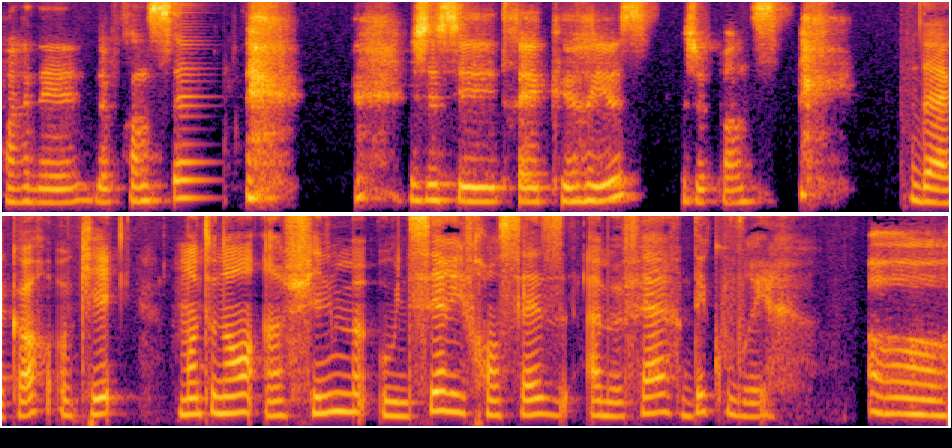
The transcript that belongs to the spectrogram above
parler le français. je suis très curieuse, je pense. D'accord, ok. Maintenant, un film ou une série française à me faire découvrir. Oh,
